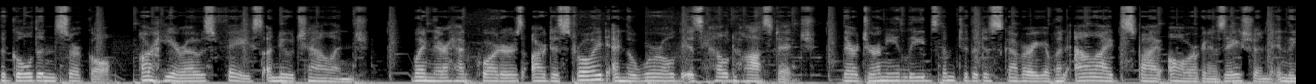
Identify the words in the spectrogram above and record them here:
the Golden Circle, our heroes face a new challenge. When their headquarters are destroyed and the world is held hostage, their journey leads them to the discovery of an allied spy organization in the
